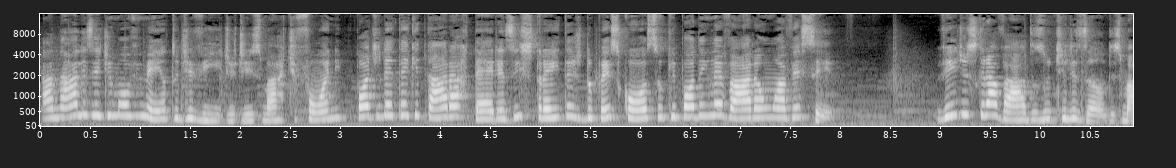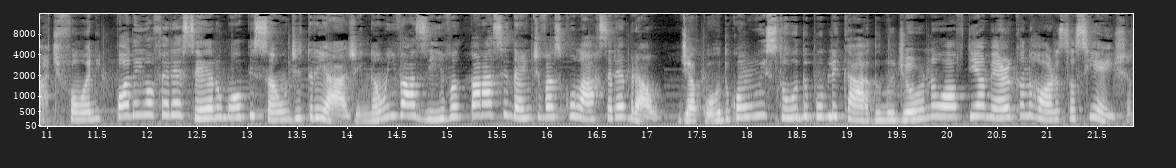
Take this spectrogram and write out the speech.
Análise de movimento de vídeo de smartphone pode detectar artérias estreitas do pescoço que podem levar a um AVC. Vídeos gravados utilizando smartphone podem oferecer uma opção de triagem não invasiva para acidente vascular cerebral, de acordo com um estudo publicado no Journal of the American Heart Association.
